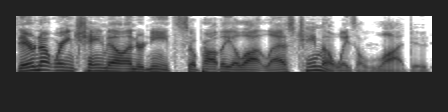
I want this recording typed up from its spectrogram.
they're not wearing chainmail underneath, so probably a lot less. Chainmail weighs a lot, dude.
